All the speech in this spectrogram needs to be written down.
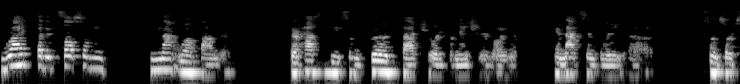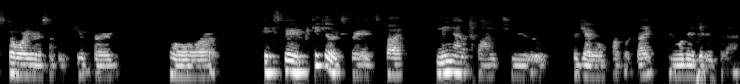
right, but it's also not well founded. There has to be some good factual information you're going with, and not simply uh, some sort of story or something that you've heard or experience, particular experience, but may not apply to the general public, right? And we're going to get into that.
